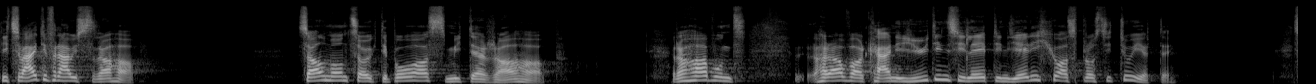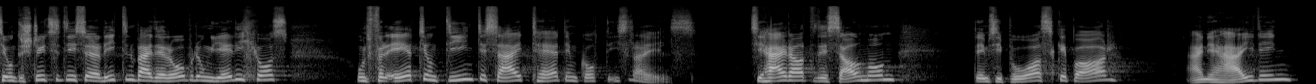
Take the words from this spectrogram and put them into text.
Die zweite Frau ist Rahab. Salmon zeugte Boas mit der Rahab. Rahab, und, Rahab war keine Jüdin, sie lebte in Jericho als Prostituierte. Sie unterstützte die Israeliten bei der Eroberung Jerichos und verehrte und diente seither dem Gott Israels. Sie heiratete Salmon, dem sie Boas gebar. Eine Heidin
